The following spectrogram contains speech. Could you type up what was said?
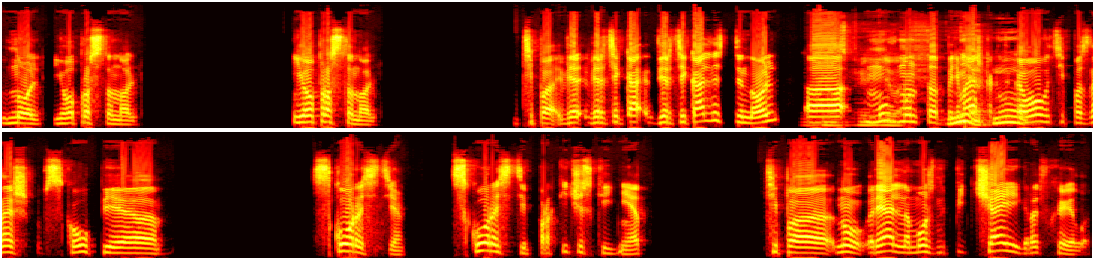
Ноль. Его просто ноль. Его просто ноль. Типа вер- вертика- вертикальности ноль. а. Мувмента, понимаешь, Нет, как ну- такового, типа, знаешь, в скопе скорости. Скорости практически нет. Типа, ну, реально можно пить чай и играть в Хейла.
